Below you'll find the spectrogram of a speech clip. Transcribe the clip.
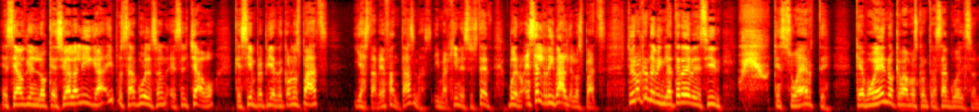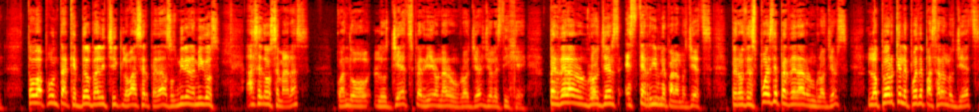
ese audio enloqueció a la liga y pues Zach Wilson es el chavo que siempre pierde con los Pats y hasta ve fantasmas. Imagínese usted. Bueno, es el rival de los Pats. Yo creo que Nueva Inglaterra debe decir, qué suerte. Qué bueno que vamos contra Zach Wilson. Todo apunta a que Bill Belichick lo va a hacer pedazos. Miren amigos, hace dos semanas, cuando los Jets perdieron a Aaron Rodgers, yo les dije, perder a Aaron Rodgers es terrible para los Jets. Pero después de perder a Aaron Rodgers, lo peor que le puede pasar a los Jets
